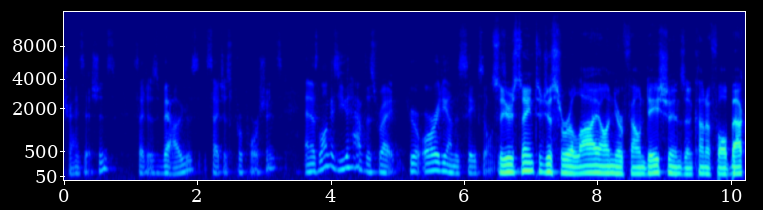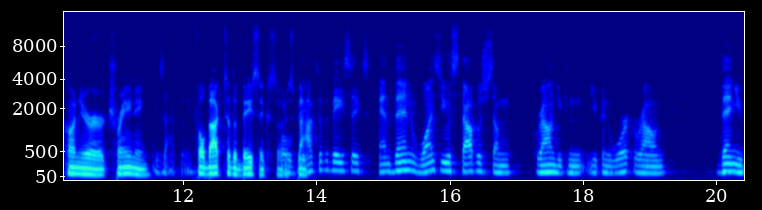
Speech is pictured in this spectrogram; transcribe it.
transitions, such as values, such as proportions. And as long as you have this right, you're already on the safe zone. so you're saying to just rely on your foundations and kind of fall back on your training, exactly. fall back to the basics, so Go to speak. back to the basics, and then once you establish some ground, you can you can work around. Then you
